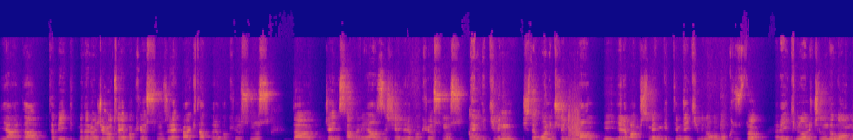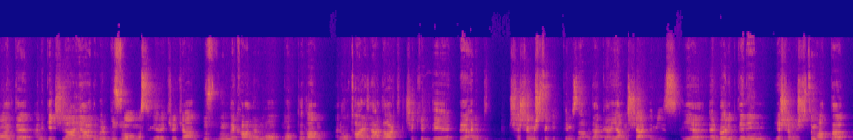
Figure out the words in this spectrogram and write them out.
bir yerden tabii gitmeden önce rotaya bakıyorsunuz, rehber kitaplara bakıyorsunuz. Daha önce insanların yazdığı şeylere bakıyorsunuz. Yani 2000 işte 13 yılından bir yere bakmıştım. Benim gittiğimde 2019'du. Ve 2013 yılında normalde hani geçilen yerde böyle buzul olması gerekirken buzulun ve karların o noktadan hani o tarihlerde artık çekildiği ve hani şaşırmıştık gittiğimizde bir dakika yanlış yerde miyiz diye. Yani böyle bir deneyim yaşamıştım. Hatta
